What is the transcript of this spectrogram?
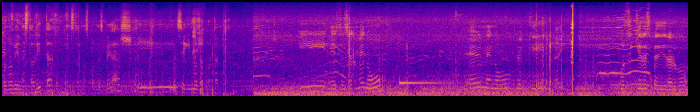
Todo bien hasta ahorita, estamos por despegar y seguimos reportando. Y este es el menú. El menú de aquí, por si quieres pedir algo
